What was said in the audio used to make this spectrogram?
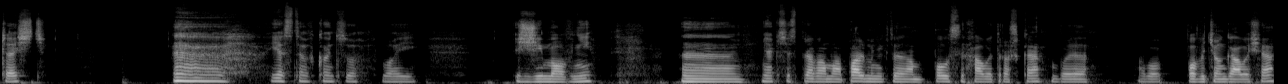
Cześć. Eee, jestem w końcu w mojej zimowni. Eee, jak się sprawa ma? Palmy niektóre tam pousychały troszkę, bo je, albo powyciągały się.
